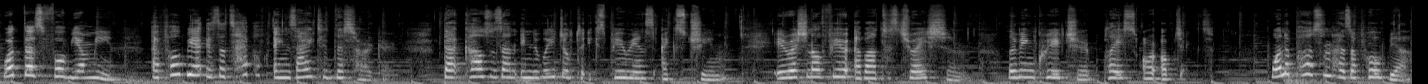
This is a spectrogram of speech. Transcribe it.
What does phobia mean? A phobia is a type of anxiety disorder that causes an individual to experience extreme, irrational fear about a situation, living creature, place, or object. When a person has a phobia,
